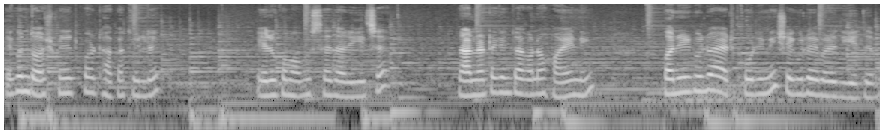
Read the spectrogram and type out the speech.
দেখুন, দশ মিনিট পর ঢাকা তুলে এরকম অবস্থায় দাঁড়িয়েছে। রান্নাটা কিন্তু এখনও হয়নি। পনিরগুলো অ্যাড করিনি, সেগুলো এবারে দিয়ে দেব।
